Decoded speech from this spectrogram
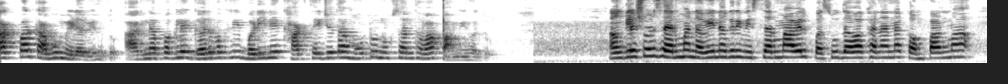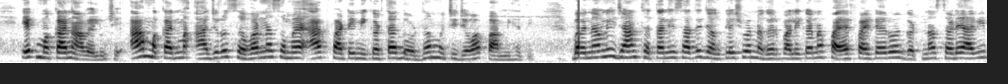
આગ પર કાબુ મેળવ્યો હતો. આગના પગલે ઘર વખરી બળીને ખાક થઈ જતા મોટું નુકસાન થવા પામ્યું હતું. અંકલેશ્વર શહેરમાં નવીનગરી વિસ્તારમાં આવેલ પશુ દવાખાનાના કમ્પાઉન્ડમાં એક મકાન આવેલું છે. આ મકાનમાં આજરોજ સવારના સમયે આગ ફાટી નીકળતા દોડધામ મચી જવા પામી હતી. બનાવની જાણ થતાની સાથે જ અંકલેશ્વર નગરપાલિકાના ફાયર ફાઇટરોએ ઘટના સ્થળે આવી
